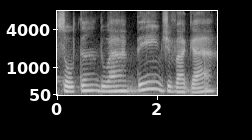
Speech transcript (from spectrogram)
soltando o ar bem devagar.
